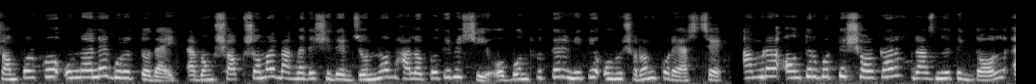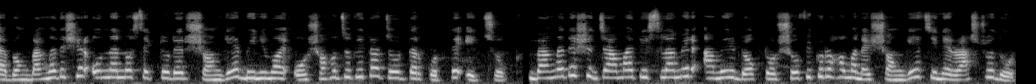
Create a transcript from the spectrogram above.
সম্পর্ক উন্নয়নে গুরুত্ব দেয় এবং সব সময় বাংলাদেশিদের জন্য ভালো প্রতিবেশী ও বন্ধুত্বের নীতি অনুসরণ করে আসছে। আমরা অন্তর্বর্তী সরকার, রাজনৈতিক দল এবং বাংলাদেশের অন্যান্য সেক্টরের সঙ্গে বিনিময় ও সহযোগিতা জোরদার করতে ইচ্ছুক। বাংলাদেশ জামায়াত ইসলামের আমির ডক্টর শফিকুর রহমানের সঙ্গে চীনের রাষ্ট্রদূত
